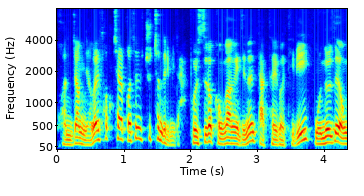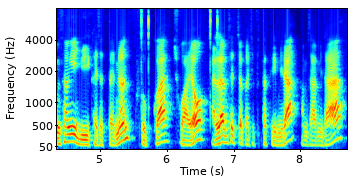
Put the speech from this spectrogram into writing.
권장량을 섭취할 것을 추천드립니다. 볼수록 건강해지는 닥터이거TV 오늘도 영상이 유익하셨다면 구독과 좋아요, 알람 설정까지 부탁드립니다. 감사합니다.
